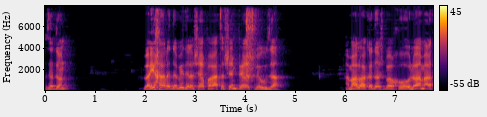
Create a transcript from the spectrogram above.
זדון. וייחר לדוד אל אשר פרץ השם פרץ ועוזה. אמר לו הקדוש ברוך הוא לא אמרת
